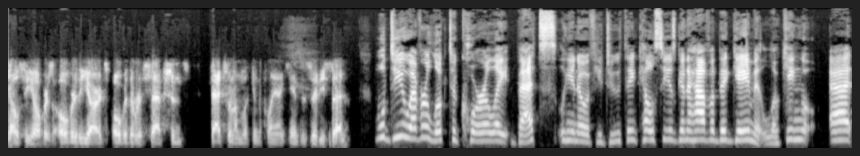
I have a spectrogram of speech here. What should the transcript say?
Kelce overs, over the yards, over the receptions. That's what I'm looking to play on Kansas City said. Well, do you ever look to correlate bets? You know, if you do think Kelce is going to have a big game, at looking at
